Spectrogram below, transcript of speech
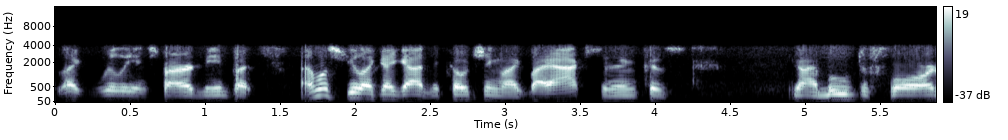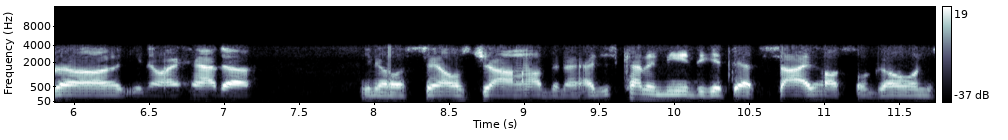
like really inspired me. But I almost feel like I got into coaching like by accident because you know, I moved to Florida. You know, I had a, you know, a sales job, and I, I just kind of needed to get that side hustle going to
